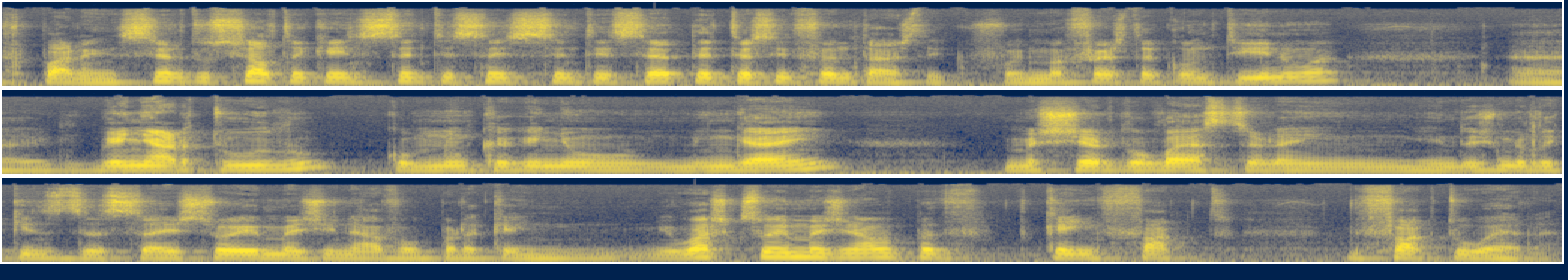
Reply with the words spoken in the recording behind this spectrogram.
reparem, ser do Celtic em 66, 67 deve ter sido fantástico. Foi uma festa contínua, ganhar tudo, como nunca ganhou ninguém, mas ser do Leicester em, em 2015-16 só é imaginável para quem. Eu acho que só é imaginável para quem de facto, de facto era.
